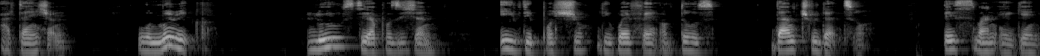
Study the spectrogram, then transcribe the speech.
attention. Will miracle lose their position if they pursue the welfare of those down through that too? This man again,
